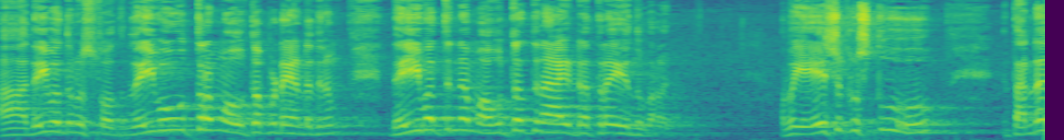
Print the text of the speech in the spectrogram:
ആ ദൈവത്തിന് സ്തോത്രം ദൈവപുത്രം മഹത്വപ്പെടേണ്ടതിനും ദൈവത്തിന്റെ മഹത്വത്തിനായിട്ടത്രേ എന്ന് പറഞ്ഞു. അപ്പോൾ യേശു ക്രിസ്തു തന്റെ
